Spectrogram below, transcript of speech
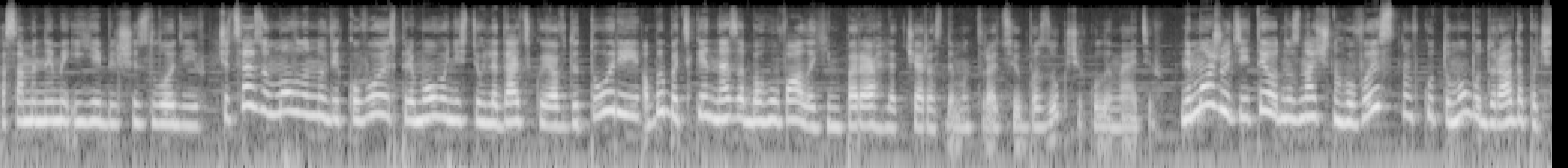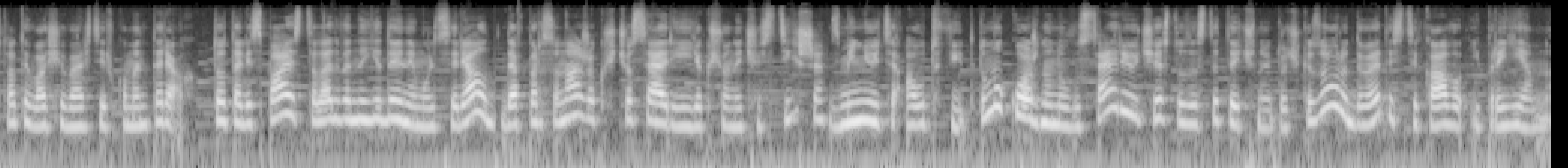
а саме ними і є більшість злодіїв. Чи це зумовлено віковою спрямованістю глядацької аудиторії, аби батьки не забагували їм перегляд через демонстрацію базук чи кулеметів? Не можу дійти однозначного висновку, тому буду рада почитати ваші версії в коментарях. Totally Spice – це ледве не єдиний мультсеріал, де в персонажок щосерії, якщо не частіше, змінюється аутфіт. Тому кожну нову серію, чисто з естетичної точки зору, дивитись цікаво і приємно.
